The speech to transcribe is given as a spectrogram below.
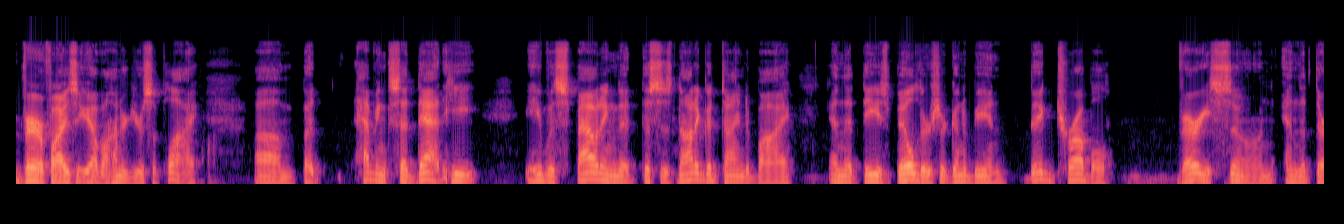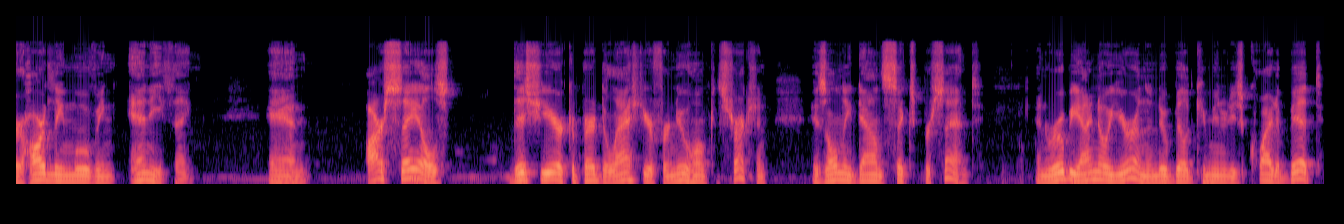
verifies that you have a hundred year supply. Um, but having said that, he he was spouting that this is not a good time to buy, and that these builders are going to be in big trouble very soon, and that they're hardly moving anything. And our sales this year compared to last year for new home construction is only down 6%. And Ruby, I know you're in the new build communities quite a bit.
